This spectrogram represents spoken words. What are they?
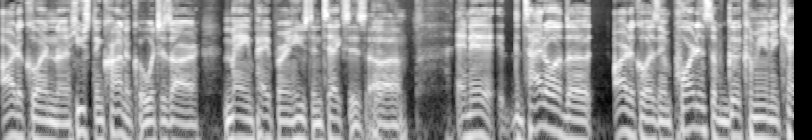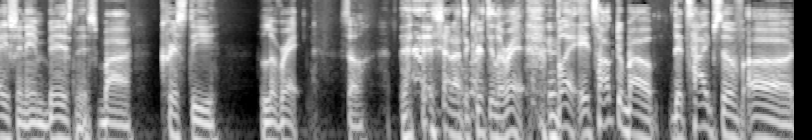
article in the Houston Chronicle, which is our main paper in Houston, Texas. Uh, and it, the title of the article is "Importance of Good Communication in Business" by Kristie Lorette. So, shout out to Kristie Lorette. But it talked about the types of uh,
